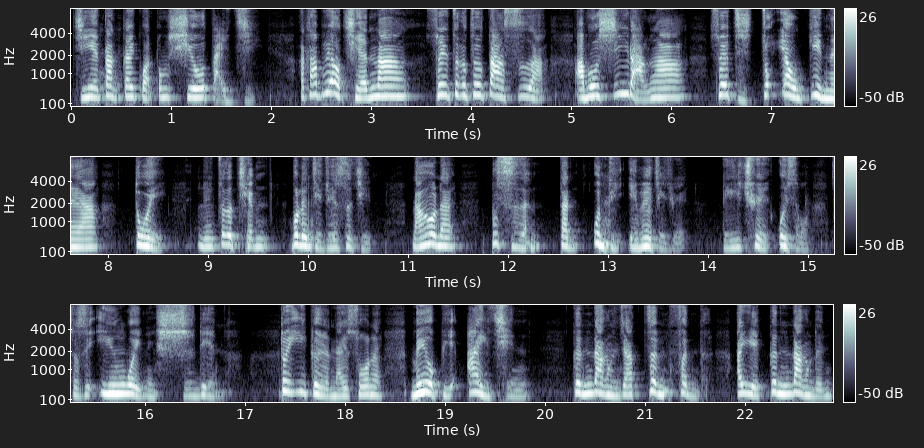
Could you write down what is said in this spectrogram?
钱当该管东修代志啊，他不要钱呐，所以这个就是大事啊，啊不死人啊，所以只做要紧的呀。对你这个钱不能解决事情，然后呢不死人，但问题也没有解决。的确，为什么？这是因为你失恋了。对一个人来说呢，没有比爱情更让人家振奋的。而，也更让人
